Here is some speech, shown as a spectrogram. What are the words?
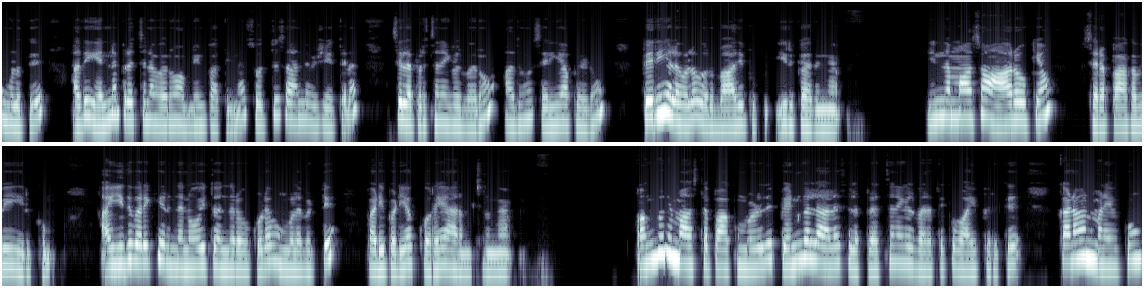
உங்களுக்கு அது என்ன பிரச்சனை வரும் அப்படின்னு பார்த்தீங்கன்னா சொத்து சார்ந்த விஷயத்தில் சில பிரச்சனைகள் வரும். அதுவும் சரியாக போயிடும். பெரிய அளவில் ஒரு பாதிப்பு இருக்காதுங்க. இந்த மாதம் ஆரோக்கியம் சிறப்பாகவே இருக்கும். இது வரைக்கும் இருந்த நோய் தொந்தரவு கூட உங்களை விட்டு படிப்படியாக குறைய ஆரம்பிச்சிருங்க. பங்குனி மாதத்தை பார்க்கும் பொழுது பெண்களால் சில பிரச்சனைகள் வரத்துக்கு வாய்ப்பு இருக்குது கணவன் மனைவிக்கும்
